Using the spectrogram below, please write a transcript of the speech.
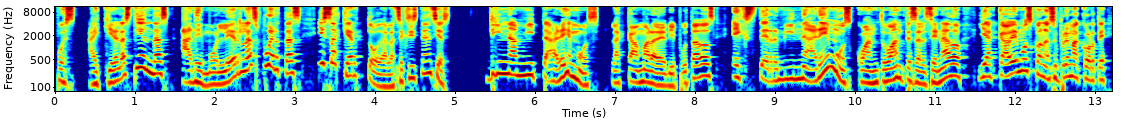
pues hay que ir a las tiendas a demoler las puertas y saquear todas las existencias dinamitaremos la Cámara de Diputados, exterminaremos cuanto antes al Senado y acabemos con la Suprema Corte.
